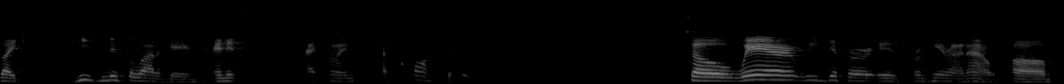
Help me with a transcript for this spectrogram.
Like he's missed a lot of games, and it's at times have cost the Patriots. So where we differ is from here on out. Um,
